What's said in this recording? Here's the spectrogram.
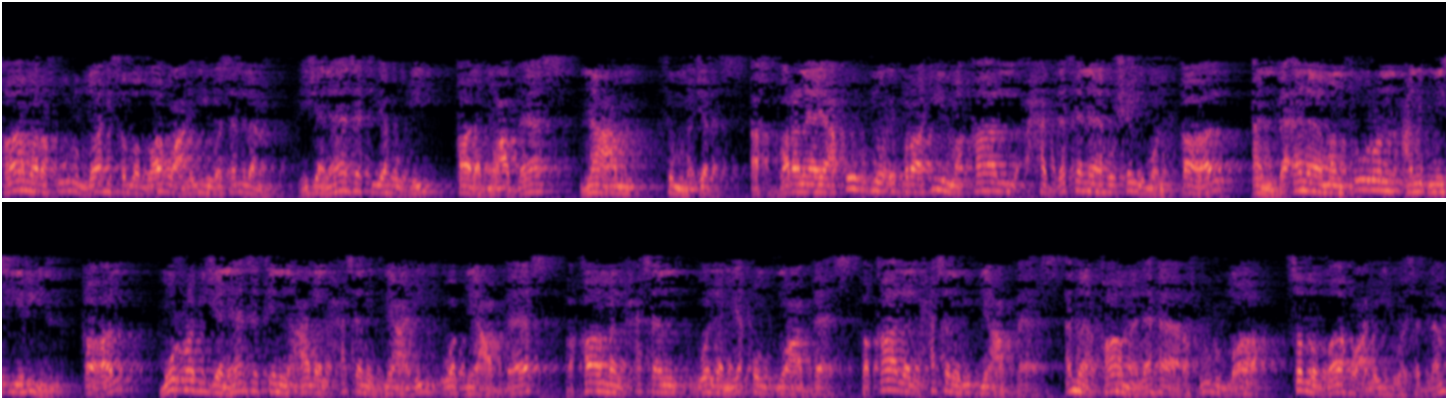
قام رسول الله صلى الله عليه وسلم لجنازة يهودي؟ قال ابن عباس: نعم ثم جلس. أخبرنا يعقوب بن إبراهيم قال: حدثنا هشيم قال: أنبأنا منصور عن ابن سيرين قال: مر بجنازة على الحسن بن علي وابن عباس فقام الحسن ولم يقم ابن عباس فقال الحسن لابن عباس أما قام لها رسول الله صلى الله عليه وسلم؟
